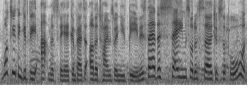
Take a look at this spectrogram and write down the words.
What do you think of the atmosphere compared to other times when you've been? Is there the same sort of surge of support?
